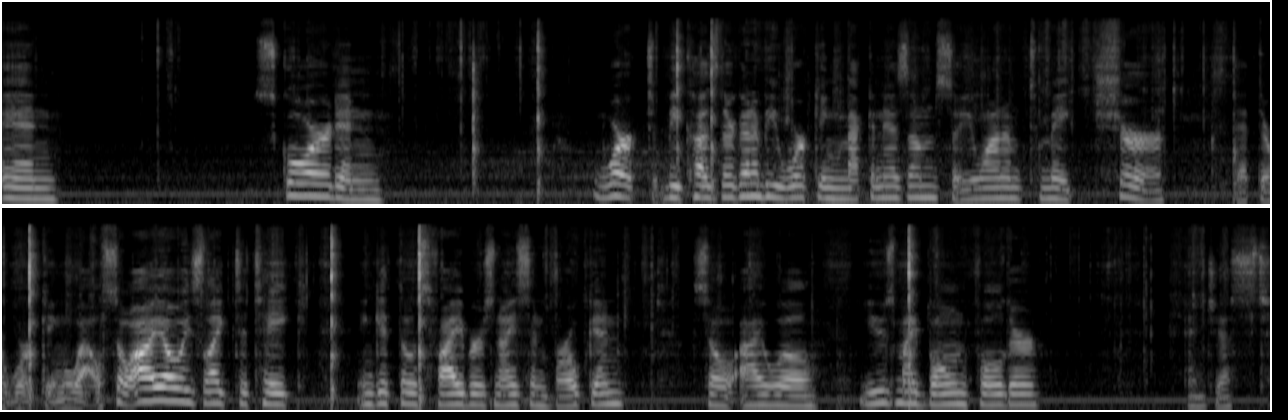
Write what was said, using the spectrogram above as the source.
and scored and worked because they're going to be working mechanisms. So you want them to make sure that they're working well. So I always like to take and get those fibers nice and broken. So I will use my bone folder and just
